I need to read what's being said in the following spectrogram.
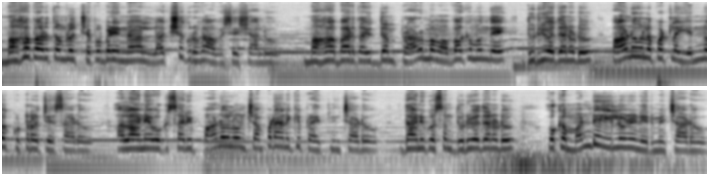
మహాభారతంలో చెప్పబడిన లక్ష గృహ అవశేషాలు. మహాభారత యుద్ధం ప్రారంభం అవ్వకముందే దుర్యోధనుడు పాండవుల పట్ల ఎన్నో కుట్రలు చేశాడు. అలానే ఒకసారి పాండవులను చంపడానికి ప్రయత్నించాడు. దానికోసం దుర్యోధనుడు ఒక మండే ఇల్లుని నిర్మించాడు.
